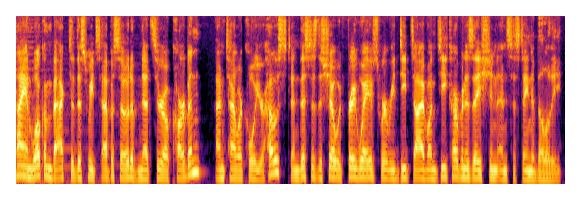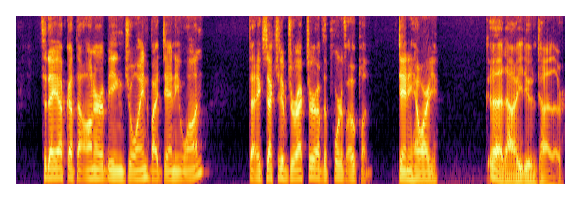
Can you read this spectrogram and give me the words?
Hi, and welcome back to this week's episode of Net Zero Carbon. I'm Tyler Cole, your host, and this is the show with Freightwaves where we deep dive on decarbonization and sustainability. Today, I've got the honor of being joined by Danny Wan, the Executive Director of the Port of Oakland. Danny, how are you? Good. How are you doing, Tyler?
